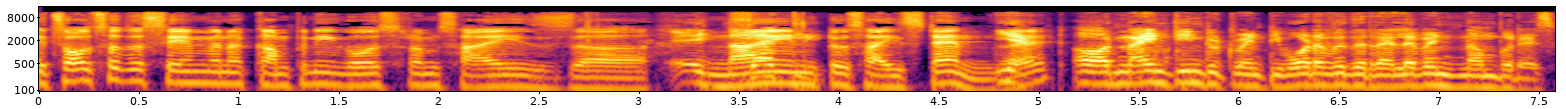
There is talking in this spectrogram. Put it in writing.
It's also the same when a company goes from size uh, Exactly. 9 to size 10, Yeah, right? or 19 to 20, whatever the relevant number is.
